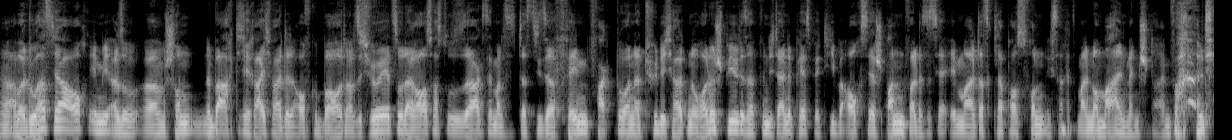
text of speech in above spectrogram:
Ja, aber du hast ja auch irgendwie also ähm, schon eine beachtliche Reichweite aufgebaut. Also ich höre jetzt so daraus, was du so sagst, dass, dass dieser Fame-Faktor natürlich halt eine Rolle spielt. Deshalb finde ich deine Perspektive auch sehr spannend, weil das ist ja eben halt das Klapphaus von, ich sag jetzt mal, normalen Menschen einfach. Halt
